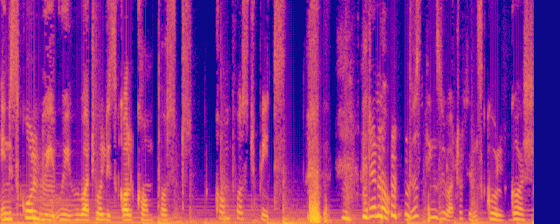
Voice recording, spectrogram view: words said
In school we, Mm. we we were told it's called compost compost pit. I don't know those things we were taught in school gosh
